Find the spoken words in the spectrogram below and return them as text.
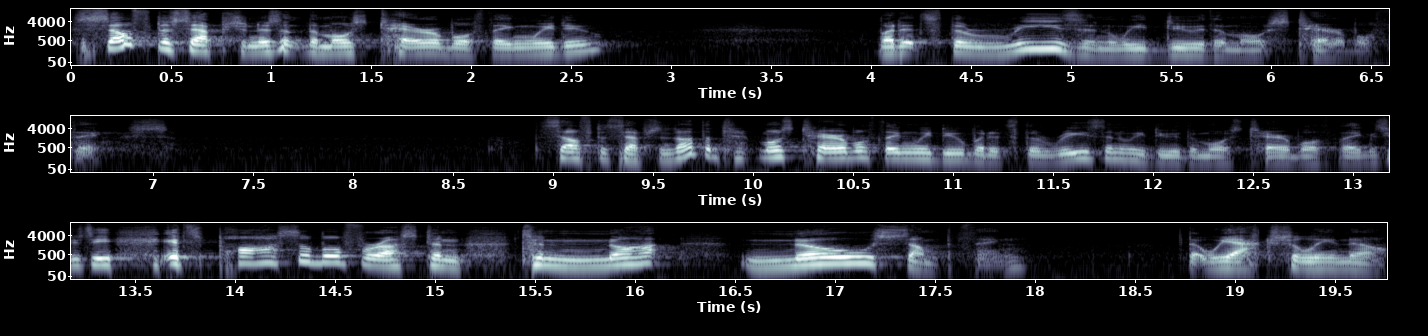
self deception isn't the most terrible thing we do, but it's the reason we do the most terrible things. Self deception is not the most terrible thing we do, but it's the reason we do the most terrible things. You see, it's possible for us to, to not know something that we actually know.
